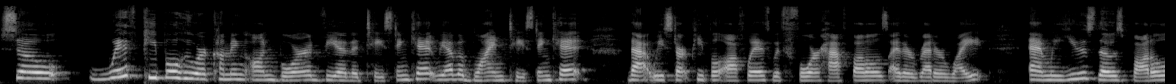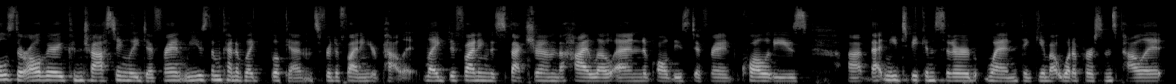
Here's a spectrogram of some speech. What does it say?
So with people who are coming on board via the tasting kit we have a blind tasting kit that we start people off with with four half bottles either red or white and we use those bottles, they're all very contrastingly different. We use them kind of like bookends for defining your palate, like defining the spectrum, the high low end of all these different qualities uh, that need to be considered when thinking about what a person's palate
